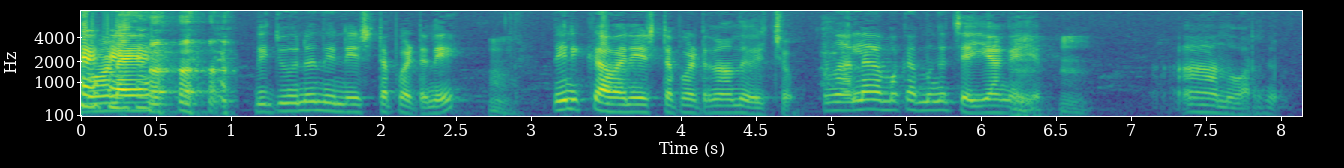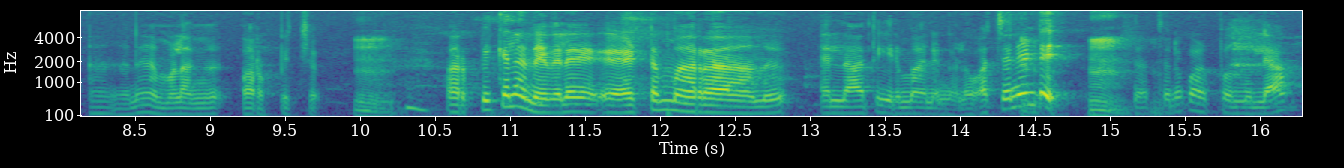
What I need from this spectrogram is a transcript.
മോളെ ബിജുവിന് നിന്നെ ഇഷ്ടപ്പെട്ടിന്. നിനക്ക് അവനെ ഇഷ്ടപ്പെട്ടിനാന്ന് ചോദിച്ചു. നല്ല നമുക്ക് എന്തെങ്കിലും ചെയ്യാൻ കഴിയും. ആന്ന് ആ എന്ന് പറഞ്ഞു. അങ്ങനെ നമ്മളങ്ങ് ഉറപ്പിച്ചു. ഉം. ഉറപ്പിക്കലെന്നെ ഇവലെ ഏട്ടന്മാരാണ് എല്ലാ തീരുമാനങ്ങളും. അച്ഛനുണ്ട്. അച്ഛന് കുഴപ്പമൊന്നുമില്ല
